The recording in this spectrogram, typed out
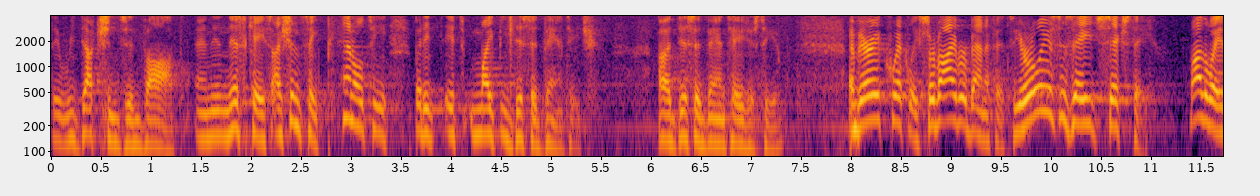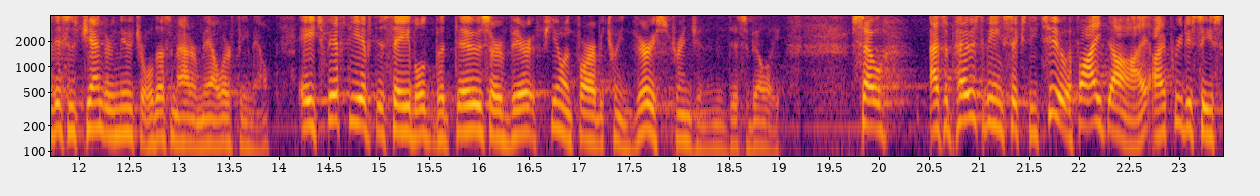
the reductions involved. And in this case, I shouldn't say penalty, but it, it might be disadvantage, uh, disadvantageous to you. And very quickly, survivor benefits. The earliest is age 60. By the way, this is gender neutral, it doesn't matter male or female. Age 50 if disabled, but those are very few and far between, very stringent in the disability. So, as opposed to being 62, if I die, I predecease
